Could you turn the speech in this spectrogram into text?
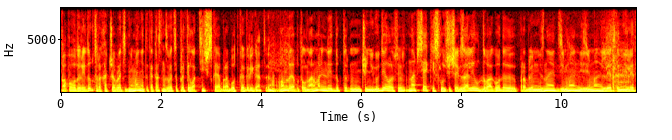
По поводу редуктора хочу обратить внимание, это как раз называется профилактическая обработка агрегата. Он работал нормальный редуктор, ничего не гудело, все. На всякий случай человек залил, два года проблем не знает, зима, не зима, лето, не лето.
